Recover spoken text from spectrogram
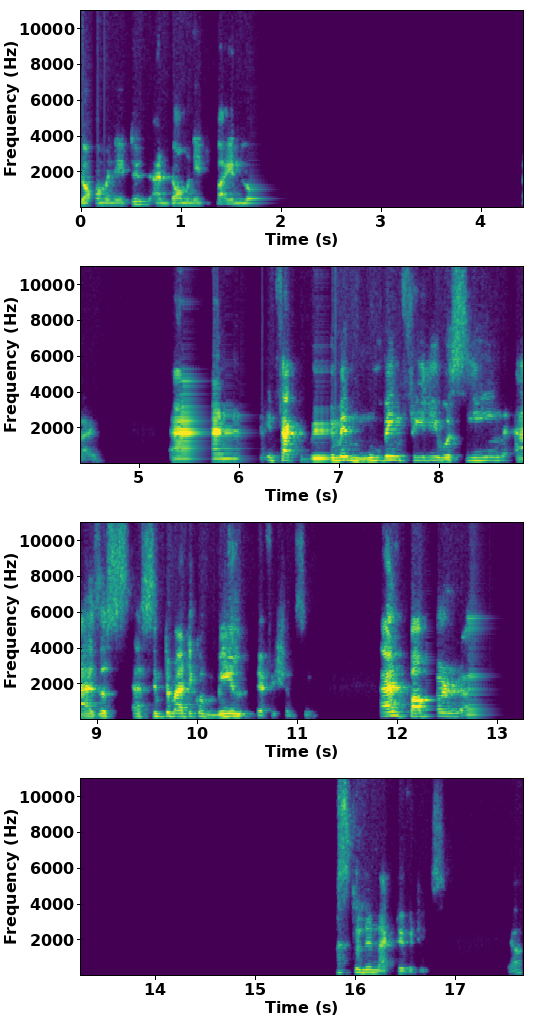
dominated and dominated by in-law. Right? And in fact, women moving freely was seen as, a, as symptomatic of male deficiency. And power uh, masculine activities. Yeah.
